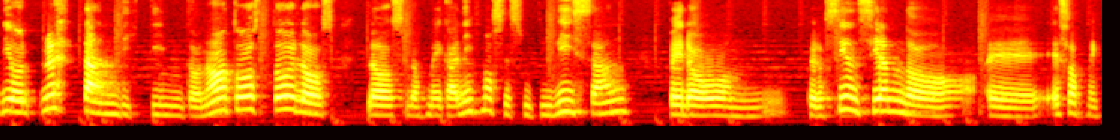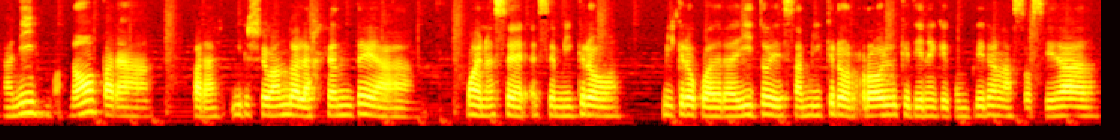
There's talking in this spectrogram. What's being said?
digo, no es tan distinto, ¿no? Todos, todos los, los, mecanismos se utilizan, pero, pero siguen siendo eh, esos mecanismos, ¿no? Para, ir llevando a la gente a, bueno, ese, micro, cuadradito y esa micro rol que tiene que cumplir en la sociedad.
